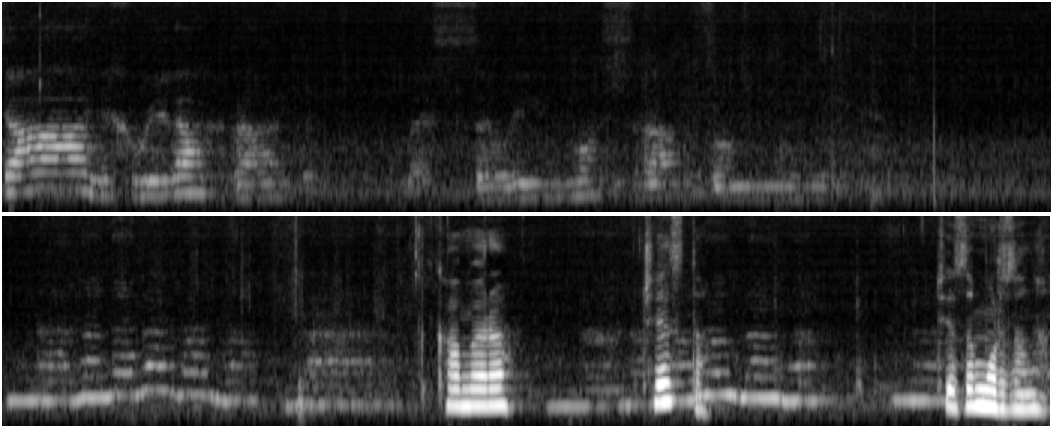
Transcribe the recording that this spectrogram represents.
сяє, хвиля грає. Камера чиста чи замурзана?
